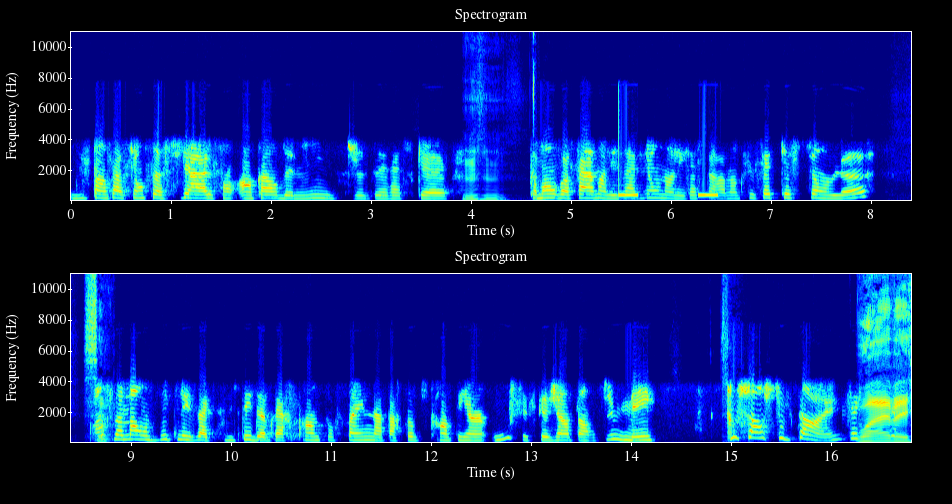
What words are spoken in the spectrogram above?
distanciation sociale sont encore de mise? Je veux dire, est-ce que mm-hmm. comment on va faire dans les avions, dans les restaurants? Donc c'est cette question-là. En ce moment, on dit que les activités devraient reprendre sur scène à partir du 31 août, c'est ce que j'ai entendu, mais tout change tout le temps. Hein? Ouais, ben,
